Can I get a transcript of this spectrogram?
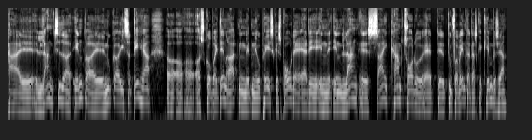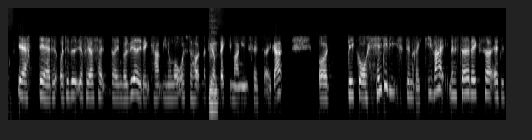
tager øh, lang tid at ændre? Øh, nu gør I så det her og, og, og skubber i den retning med den europæiske sprogdag. Er det en, en lang, øh, sej kamp, tror du, at øh, du forventer, der skal kæmpes her? Ja, det er det, og det ved jeg, for jeg har været involveret i den kamp i nogle år efterhånden, og vi mm. har rigtig mange indsatser i gang. Og det går heldigvis den rigtige vej, men stadigvæk så er det,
